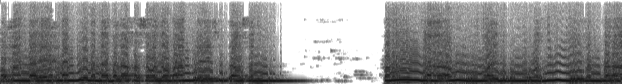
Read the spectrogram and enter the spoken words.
وحال الله حلام كريد الله تعالى خرص والله حرام كريد سكا وسلم فمن جاءه موعظة من ربه فانتهى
